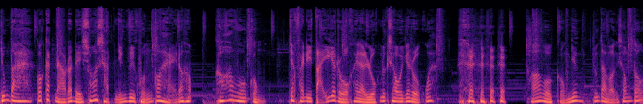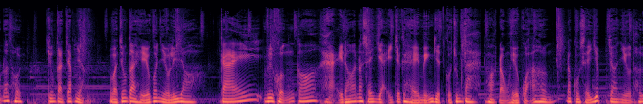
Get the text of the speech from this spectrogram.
chúng ta có cách nào đó để xóa sạch những vi khuẩn có hại đó không? Khó vô cùng. Chắc phải đi tẩy cái ruột hay là luộc nước sôi cái ruột quá. Khó vô cùng, nhưng chúng ta vẫn sống tốt đó thôi. Chúng ta chấp nhận và chúng ta hiểu có nhiều lý do cái vi khuẩn có hại đó, nó sẽ dạy cho cái hệ miễn dịch của chúng ta hoạt động hiệu quả hơn. Nó cũng sẽ giúp cho nhiều thứ,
